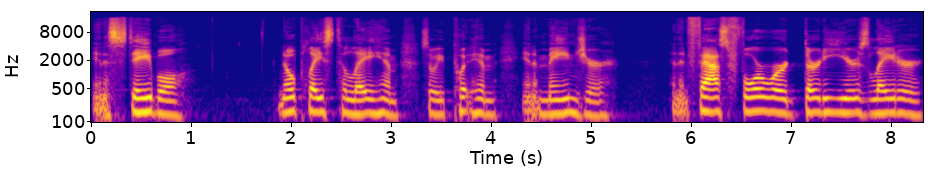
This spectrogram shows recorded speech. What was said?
in a stable, no place to lay him, so he put him in a manger and then fast forward 30 years later,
